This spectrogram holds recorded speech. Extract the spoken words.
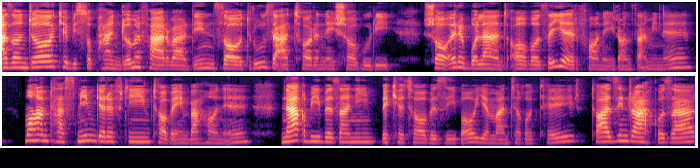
از آنجا که 25 فروردین زادروز عطار نیشابوری شاعر بلند آوازه عرفان ایران زمینه ما هم تصمیم گرفتیم تا به این بهانه نقبی بزنیم به کتاب زیبای منطق و تیر تا از این رهگذر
